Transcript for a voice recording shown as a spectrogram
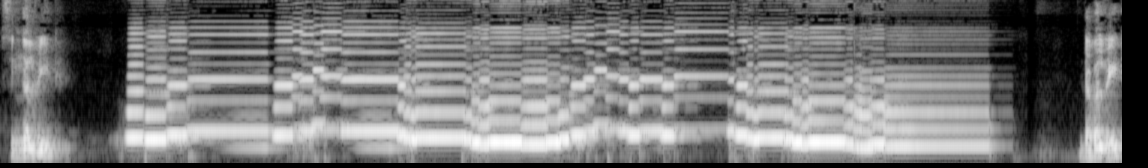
Single reed double reed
